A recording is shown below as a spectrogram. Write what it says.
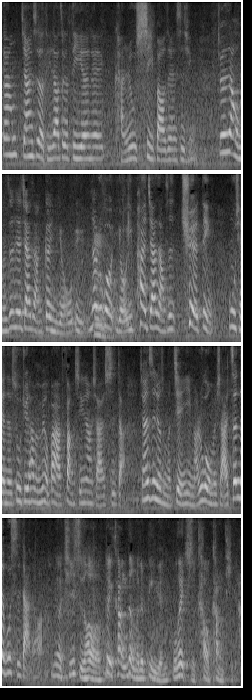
刚刚江医师有提到这个 DNA 砍入细胞这件事情，就是让我们这些家长更犹豫。那如果有一派家长是确定目前的数据，他们没有办法放心让小孩施打，江医师有什么建议吗？如果我们小孩真的不施打的话，没有，其实哦，对抗任何的病原不会只靠抗体啦，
